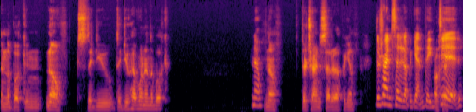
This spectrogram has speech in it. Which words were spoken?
in the book, and no, they do they do have one in the book. No, No, they're trying to set it up again. they're trying to set it up again. They Okay. did,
